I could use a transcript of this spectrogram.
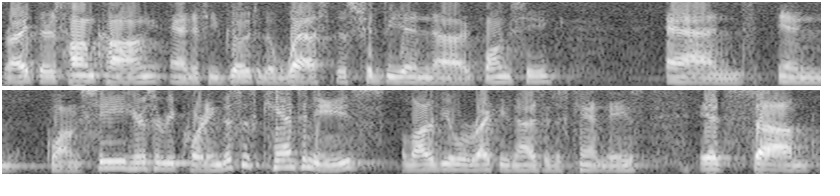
right? There's Hong Kong, and if you go to the west, this should be in uh, Guangxi. And in Guangxi, here's a recording. This is Cantonese. A lot of you will recognize it as Cantonese. It's um,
